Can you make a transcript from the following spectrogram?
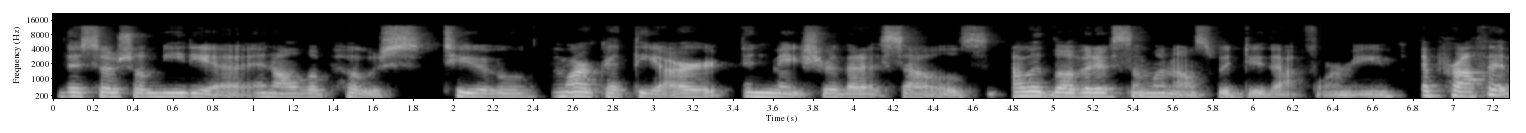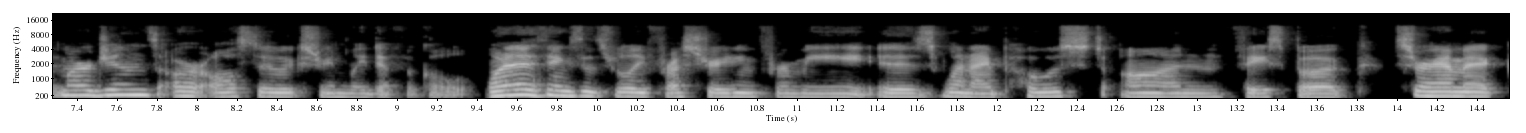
the social media and all the posts to market the art and make sure that it sells. I would love it if someone else would do that for me. The profit margins are also extremely difficult. One of the things that's really frustrating for me is when I post on Facebook ceramic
